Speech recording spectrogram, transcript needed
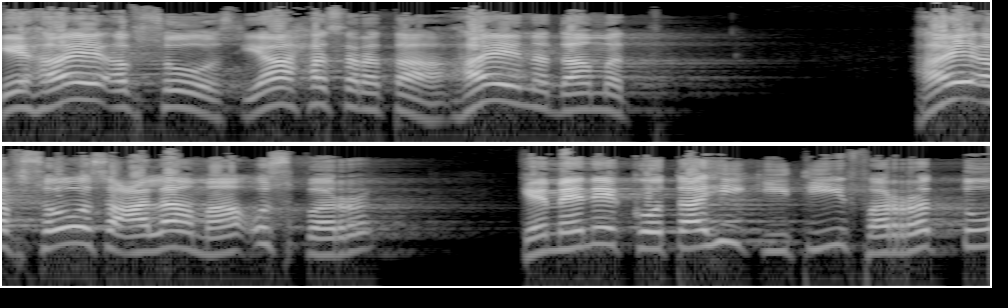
کہ ہائے افسوس، یا حسرتا، ہائے ندامت، ہائے افسوس علامہ اس پر، کہ میں نے کوتا کی تھی فرت تو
